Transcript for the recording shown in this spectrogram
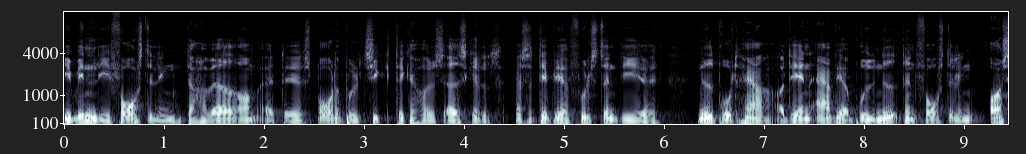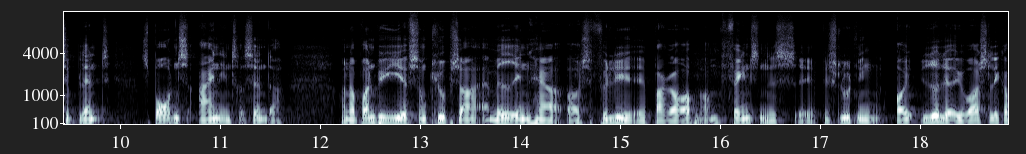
evindelige forestilling, der har været om, at øh, sport og politik, det kan holdes adskilt. Altså, det bliver fuldstændig øh, nedbrudt her, og det er ved at bryde ned, den forestilling, også blandt sportens egen interessenter. Og når Brøndby IF som klub så er med ind her, og selvfølgelig øh, bakker op om fansenes øh, beslutning, og yderligere jo også lægger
